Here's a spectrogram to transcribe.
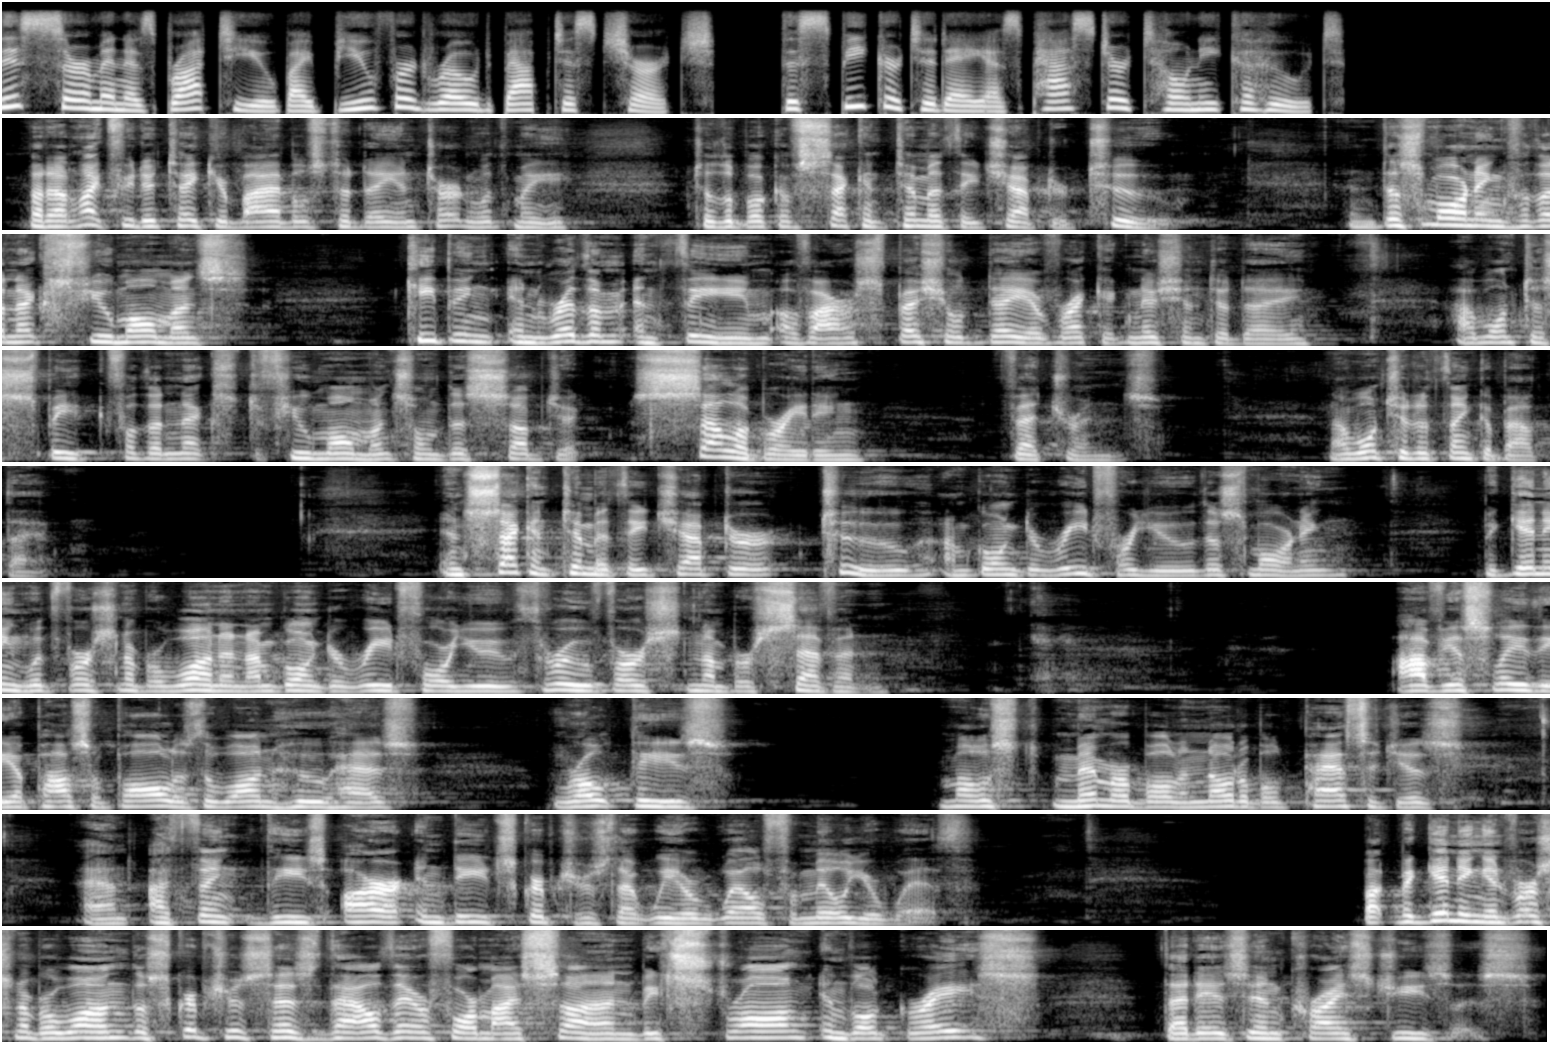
This sermon is brought to you by Buford Road Baptist Church. The speaker today is Pastor Tony Kohout. But I'd like for you to take your Bibles today and turn with me to the book of 2 Timothy, chapter 2. And this morning, for the next few moments, keeping in rhythm and theme of our special day of recognition today, I want to speak for the next few moments on this subject celebrating veterans. I want you to think about that. In 2 Timothy chapter 2, I'm going to read for you this morning, beginning with verse number 1, and I'm going to read for you through verse number 7. Obviously, the Apostle Paul is the one who has wrote these most memorable and notable passages, and I think these are indeed scriptures that we are well familiar with. But beginning in verse number one, the scripture says, Thou therefore, my son, be strong in the grace that is in Christ Jesus.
